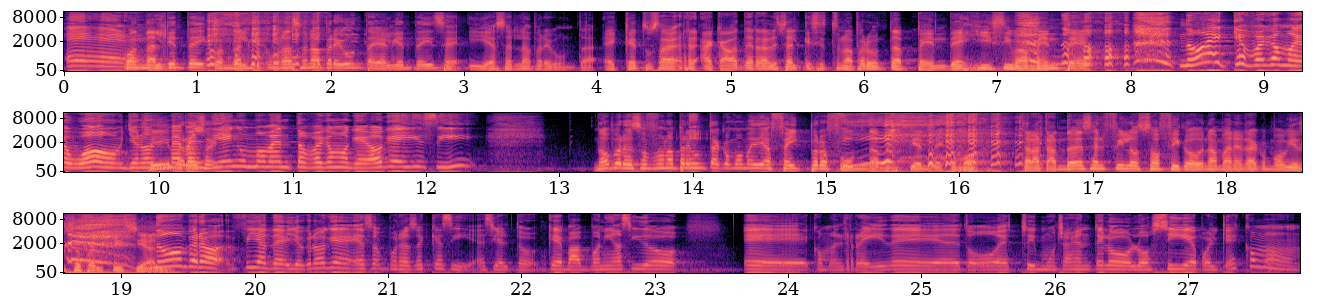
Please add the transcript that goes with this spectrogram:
Eh, Cuando alguien te, cuando alguien- uno hace una pregunta y alguien te dice, y esa es la pregunta, es que tú sabes, acabas de realizar que hiciste una pregunta pendejísimamente. no, es que fue como que, wow, yo no, Sí, me perdí eso- en un momento, fue como que, ok, sí. No, pero eso fue una pregunta como media fake profunda, ¿me entiendes? Como tratando de ser filosófico de una manera como bien superficial. No, pero fíjate, yo creo que eso, por eso es que sí, es cierto, que Bad Bunny ha sido eh, como el rey de, todo esto y mucha gente lo, lo sigue porque es como,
